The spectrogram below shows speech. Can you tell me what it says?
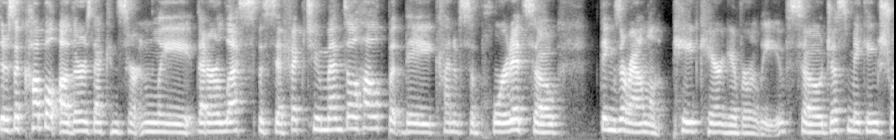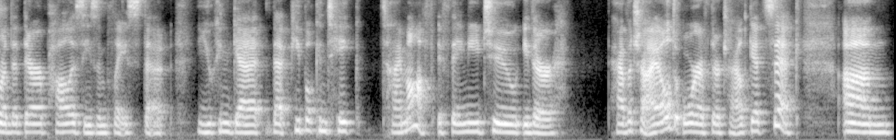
There's a couple others that can certainly that are less specific to mental health but they kind of support it. So things around paid caregiver leave. So just making sure that there are policies in place that you can get that people can take time off if they need to either have a child or if their child gets sick. Um,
